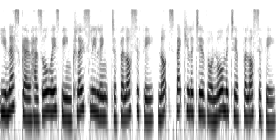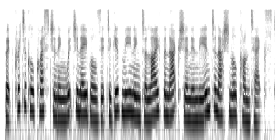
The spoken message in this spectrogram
UNESCO has always been closely linked to philosophy, not speculative or normative philosophy, but critical questioning which enables it to give meaning to life and action in the international context.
